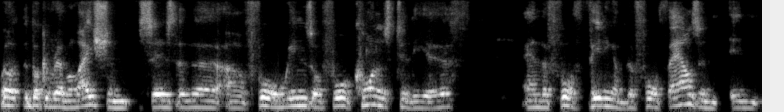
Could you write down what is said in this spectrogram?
Well, the book of Revelation says that there are four winds or four corners to the earth, and the fourth feeding of the 4,000 in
